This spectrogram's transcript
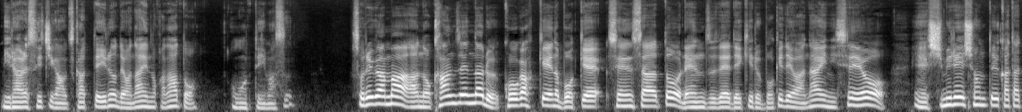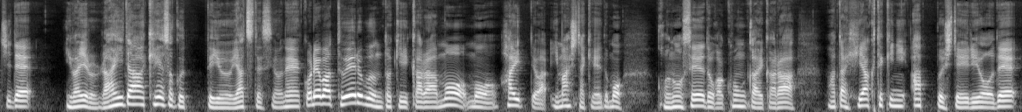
ミラーレス一眼を使っているのではないのかなと思っています。それがまあ、あの、完全なる光学系のボケ、センサーとレンズでできるボケではないにせよ、えー、シミュレーションという形で、いわゆるライダー計測っていうやつですよね。これは12の時からももう入ってはいましたけれども、この精度が今回からまた飛躍的にアップしているようで、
